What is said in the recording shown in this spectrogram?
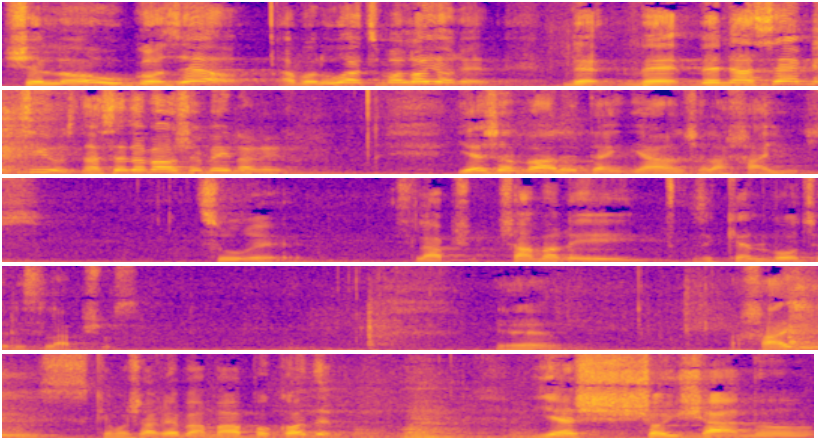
שלו, הוא גוזר, אבל הוא עצמו לא יורד. ו, ו, ונעשה מציאוס, נעשה דבר שבין עריך. יש אבל את העניין של החיוס, צור סלפשוס. שם הרי זה כן וורד של סלפשוס. Yeah. החיוס, כמו שהרב אמר פה קודם, יש שוישנו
